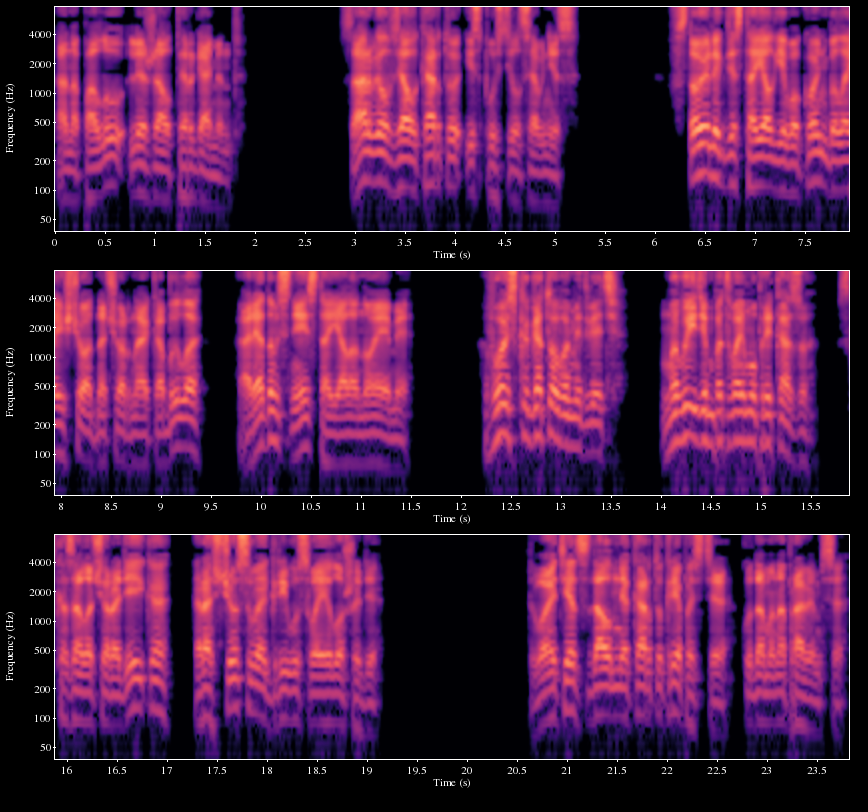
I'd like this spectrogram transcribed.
а на полу лежал пергамент. Сарвил взял карту и спустился вниз. В стойле, где стоял его конь, была еще одна черная кобыла, а рядом с ней стояла Ноэми. «Войско готово, медведь. Мы выйдем по твоему приказу», сказала чародейка, расчесывая гриву своей лошади. Твой отец дал мне карту крепости, куда мы направимся».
